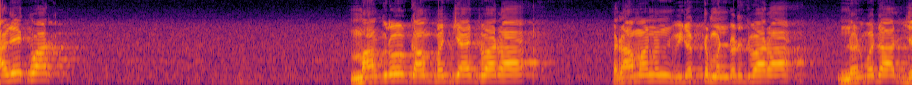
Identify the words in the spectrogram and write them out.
અનેકવાર માંગરોળ ગ્રામ પંચાયત દ્વારા રામાનંદ વિરક્ત મંડળ દ્વારા, નર્મદા જ,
